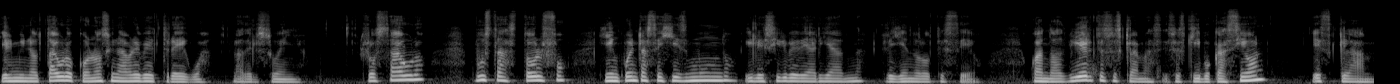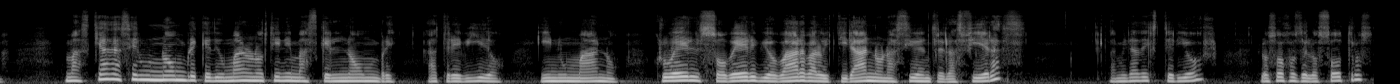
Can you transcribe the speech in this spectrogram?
y el Minotauro conoce una breve tregua, la del sueño. Rosauro busca a Astolfo y encuentra a Segismundo y le sirve de Ariadna, creyéndolo Teseo. Cuando advierte su, su equivocación, exclama, ¿Mas qué ha de hacer un hombre que de humano no tiene más que el nombre, atrevido, inhumano, cruel, soberbio, bárbaro y tirano nacido entre las fieras? La mirada exterior, los ojos de los otros,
